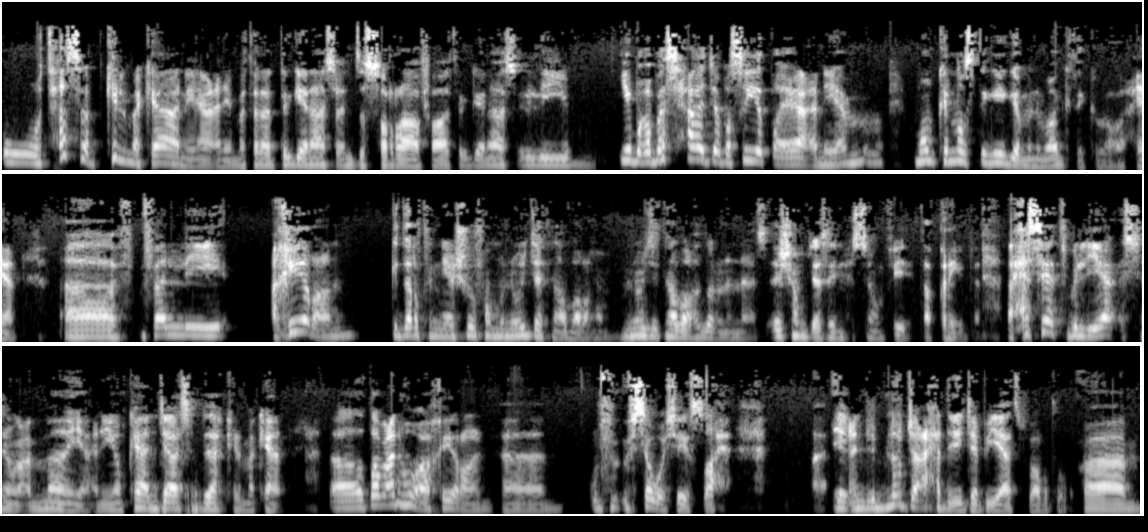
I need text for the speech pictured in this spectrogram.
وتحصل بكل مكان يعني. مثلا تلقى ناس عند الصرافة تلقى ناس اللي يبغى بس حاجة بسيطة يعني. ممكن نص دقيقة من وقتك بعض الأحيان. آه فاللي أخيرا قدرت إني أشوفهم من وجهة نظرهم من وجهة نظر هذول الناس إيش هم جالسين يحسون فيه تقريبا. حسيت باليأس نوعا ما يعني يوم كان جالس بذاك المكان. طبعا هو أخيرا آه سوى شيء صح. يعني بنرجع أحد الإيجابيات برضو. آه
